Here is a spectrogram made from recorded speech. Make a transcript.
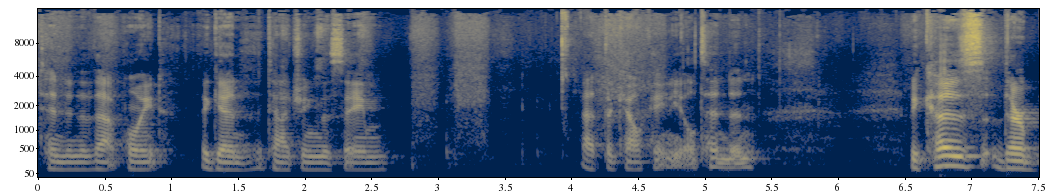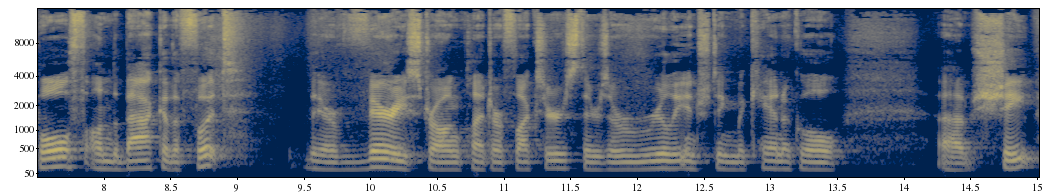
tendon at that point. Again, attaching the same at the calcaneal tendon. Because they're both on the back of the foot, they are very strong plantar flexors. There's a really interesting mechanical uh, shape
